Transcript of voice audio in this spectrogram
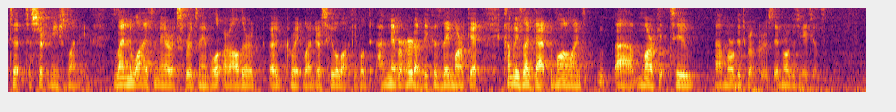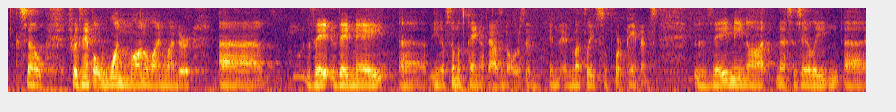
to, to certain niche lending. Lendwise and Merix, for example, are other uh, great lenders who a lot of people have never heard of because they market, companies like that, the monolines, uh, market to uh, mortgage brokers and mortgage agents. So, for example, one monoline lender, uh, they, they may, uh, you know, if someone's paying $1,000 in, in, in monthly support payments, they may not necessarily, uh,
